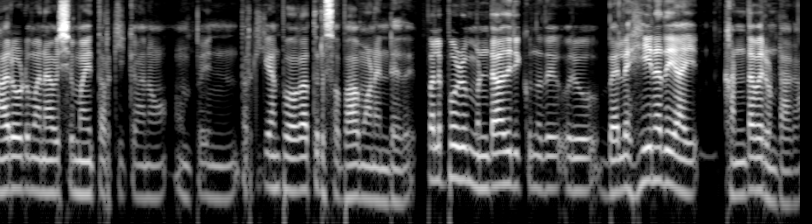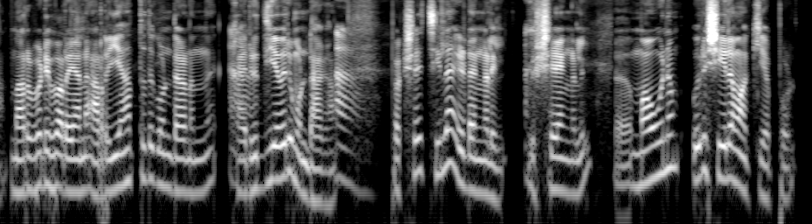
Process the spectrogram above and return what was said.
ആരോടും അനാവശ്യമായി തർക്കിക്കാനോ പിന്നെ തർക്കിക്കാൻ പോകാത്തൊരു സ്വഭാവമാണ് എന്റേത് പലപ്പോഴും മിണ്ടാതിരിക്കുന്നത് ഒരു ബലഹീനതയായി കണ്ടവരുണ്ടാകാം. മറുപടി പറയാൻ അറിയാത്തത് കൊണ്ടാണെന്ന് കരുതിയവരും ഉണ്ടാകാം പക്ഷെ ചില ഇടങ്ങളിൽ വിഷയങ്ങളിൽ മൗനം ഒരു ശീലമാക്കിയപ്പോൾ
